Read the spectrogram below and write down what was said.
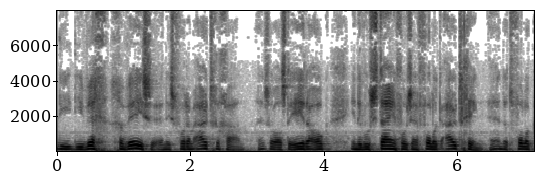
die, die weg gewezen en is voor hem uitgegaan. Zoals de Heer ook in de woestijn voor zijn volk uitging. En dat volk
